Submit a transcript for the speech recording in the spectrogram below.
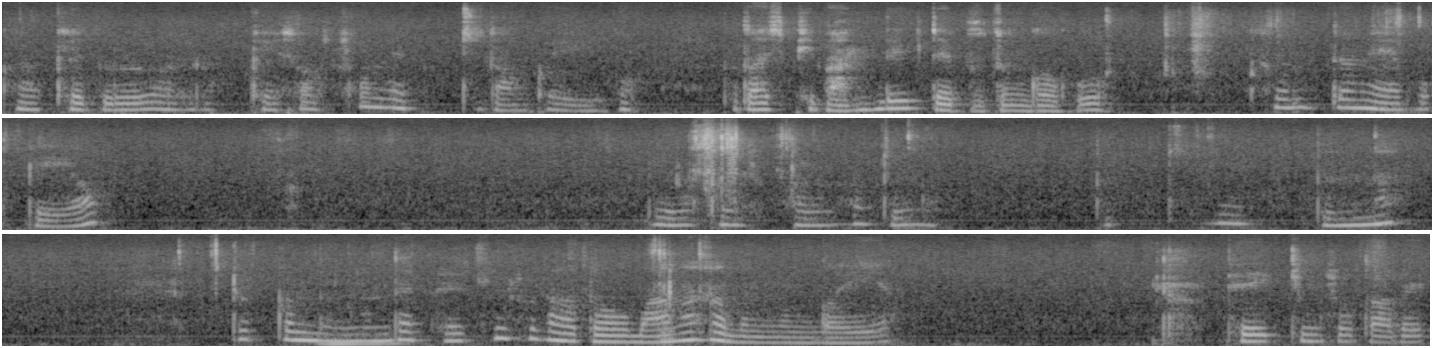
그렇게 눌러 이렇게 해서 손에 묻지도 않고 이거 보다시피 만들 때 묻은 거고 손등에 해볼게요. 이렇게 해서 발라도 묻지 묻나? 조금 묻는데 베이킹소다가 너무 많아서 묻는 거예요. 베이킹소다를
